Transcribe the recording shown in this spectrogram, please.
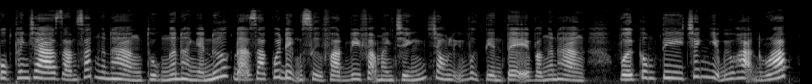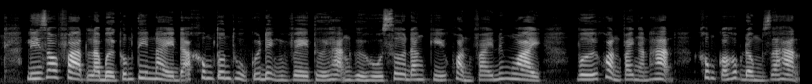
Cục Thanh tra Giám sát Ngân hàng thuộc Ngân hàng Nhà nước đã ra quyết định xử phạt vi phạm hành chính trong lĩnh vực tiền tệ và ngân hàng với công ty trách nhiệm hữu hạn Grab. Lý do phạt là bởi công ty này đã không tuân thủ quy định về thời hạn gửi hồ sơ đăng ký khoản vay nước ngoài với khoản vay ngắn hạn, không có hợp đồng gia hạn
